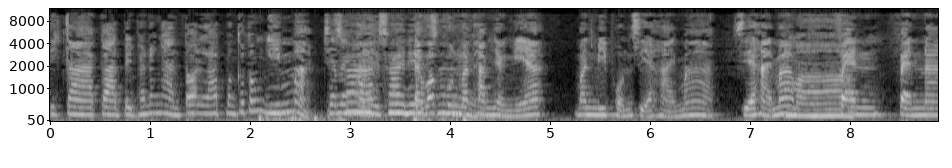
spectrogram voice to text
ติกาการเป็นพนักงานต้อนรับมันก็ต้องยิ้มอะใช่ไหมใช่คะใช่เนี่ยแต่ว่าใช่คุณมาทำอย่างเนี้ย มันมีผลเสียหายมาก เสียหายมากมากแฟนแฟนน้า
